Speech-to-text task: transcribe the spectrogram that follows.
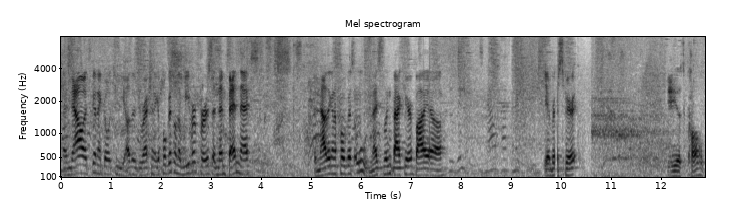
and now it's gonna go to the other direction. They can focus on the Weaver first, and then Ben next. And now they're gonna focus. Ooh, nice blink back here by uh, the Radiant now have Mega. the Ember Spirit. He is called.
